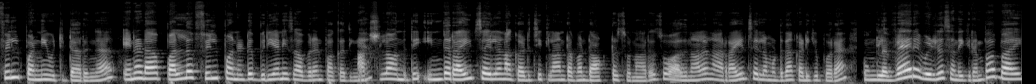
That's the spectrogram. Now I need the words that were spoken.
ஃபில் பண்ணி விட்டுட்டாருங்க. என்னடா பல்ல ஃபில் பண்ணிட்டு பிரியாணி சாப்பிட்றேன்னு பார்க்காதீங்க. ஆக்சுவலாக வந்துட்டு இந்த ரைட் சைடில் நான் கடிச்சிக்கலான்ற மாதிரி டாக்டர் சொன்னார். ஸோ அதனால நான் ரைட் சைடில் மட்டும் தான் கடிக்க போகிறேன் உங்களை வேறு வீடியோ சந்திக்கிறேன். பாய்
